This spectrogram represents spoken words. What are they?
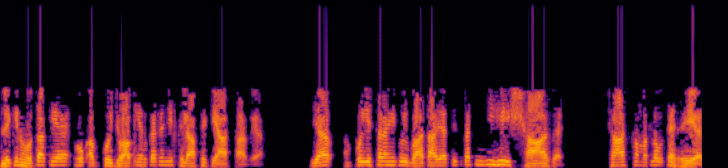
لیکن ہوتا کیا ہے؟ وہ اب کوئی جواب نہیں کہتے ہیں یہ خلاف قیاس آ گیا۔ یا کوئی اس طرح کی کوئی بات آ جاتی تو کہتے ہیں یہ شاز ہے۔ شاز کا مطلب ہوتا ہے ریئر۔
